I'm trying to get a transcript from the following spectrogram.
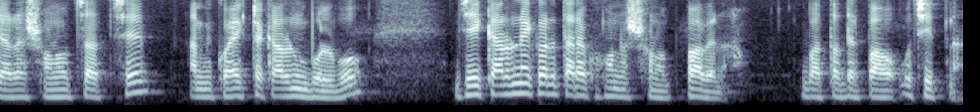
যারা সনদ চাচ্ছে, আমি কয়েকটা কারণ বলব। যে কারণে করে তারা কখনো সনদ পাবে না বা তাদের পাওয়া উচিত না।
